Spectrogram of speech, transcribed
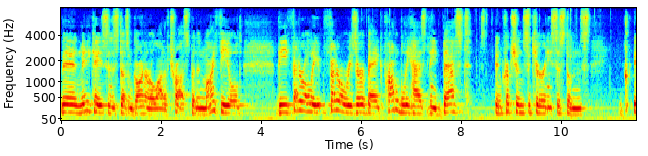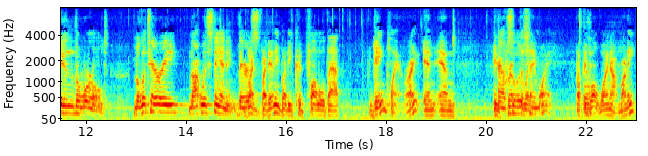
in many cases, doesn't garner a lot of trust, but in my field, the Federally, Federal Reserve Bank probably has the best encryption security systems in the world. Military notwithstanding, there's But, but anybody could follow that game plan, right? And and encrypt the same way. But they won't. Why not? Money?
